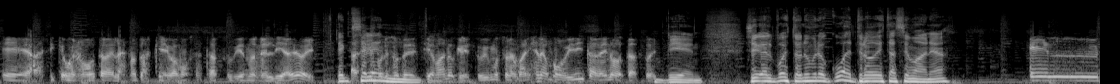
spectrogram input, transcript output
Eh, así que bueno, otra de las notas que vamos a estar subiendo en el día de hoy. Excelente. por eso te decía, Mano, que tuvimos una mañana movidita de notas hoy. Bien. Llega el puesto número 4 de esta semana. El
